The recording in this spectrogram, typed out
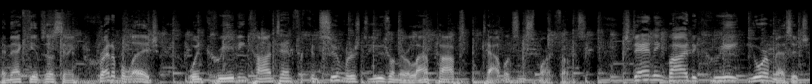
And that gives us an incredible edge when creating content for consumers to use on their laptops, tablets, and smartphones. Standing by to create your message,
